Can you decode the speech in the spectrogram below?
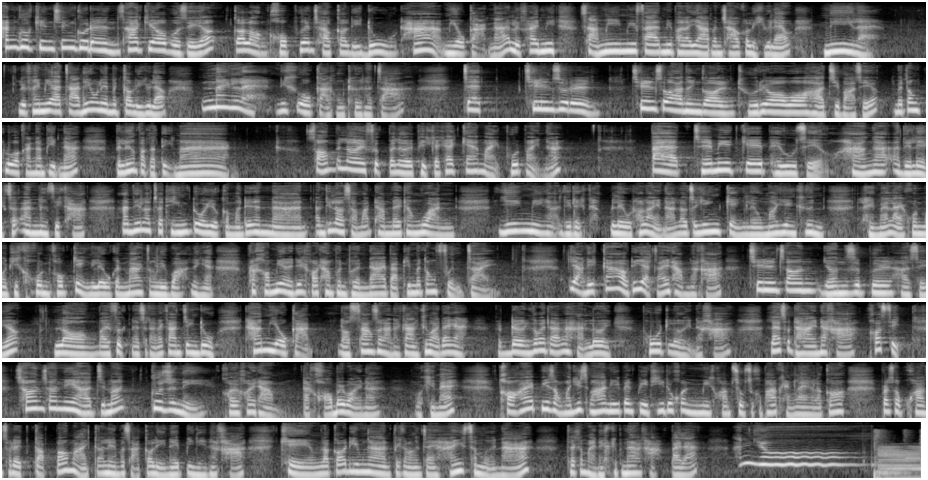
ฮันกูกินชินกูเรนซาเกียวโบเซยก็ลองคบเพื่อนชาวเกาหลีดู ถ้ามีโอกาสนะ หรือใครมีสามีมีแฟนมีภรรยาเป็นชาวเกาหลีอยู่แล้ว นี่แหละ หรือใครมีอาจารย์ที่โรงเรียนเป็นเกาหลีอยู่แล้วนั่นแหละ นี่คือโอกาสของเธอนะจ๊ะเจ็ดชินซูเรนชินซูฮานึงกอลทูริโอวฮาจิบาเซยไม่ต้องกลัวการทำผิดนะ เป็นเรื่องปกติมาก ซ้อมไปเลยฝึกไปเลยผิดก็แค่แก้ใหม่พูดใหม่นะ 8. เชมิเกเพวเซลหางานอดิเรกสักอันหนึ่งสิคะ อันที่เราจะทิ้งตัวอยู่กับมันได้นานๆ อันที่เราสามารถทำได้ทั้งวัน ยิ่งมีงานอดิเรกเร็วเท่าไหร่นะ เราจะยิ่งเก่งเร็วมากยิ่งขึ้น เห็นไหมหลายคนบางทีคนเขาเก่งเร็วกันมากจังเลยวะอะไรเงี้ย เพราะเขามีอะไรที่เขาทำเพลินๆได้แบบที่ไม่ต้องฝืนใจ อย่างที่ 9 ที่อยากจะให้ทำนะคะชิลจอนยอนซึบุลฮาเซยลองไปฝึกในสถานการณ์จริงดู ถ้ามีโอกาส เราสร้างสถานการณ์ขึ้นมาได้ไงเดินเข้าไปร้านอาหารเลยพูดเลยนะคะ และสุดท้ายนะคะ ข้อ10ชอนชอนนี่ฮาจิมักูจุนีค่อยๆทำแต่ขอบ่อยๆนะโอเคไหมขอให้ปี 2025 นี้เป็นปีที่ทุกคนมีความสุขสุขภาพแข็งแรง แล้วก็ประสบความสำเร็จกับเป้าหมายการเรียนภาษาเกาหลีในปีนี้นะคะ เขมแล้วก็ทีมงานเป็นกำลังใจให้เสมอนะเจอกันใหม่ในคลิปหน้าค่ะ ไปแล้วอันยอง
